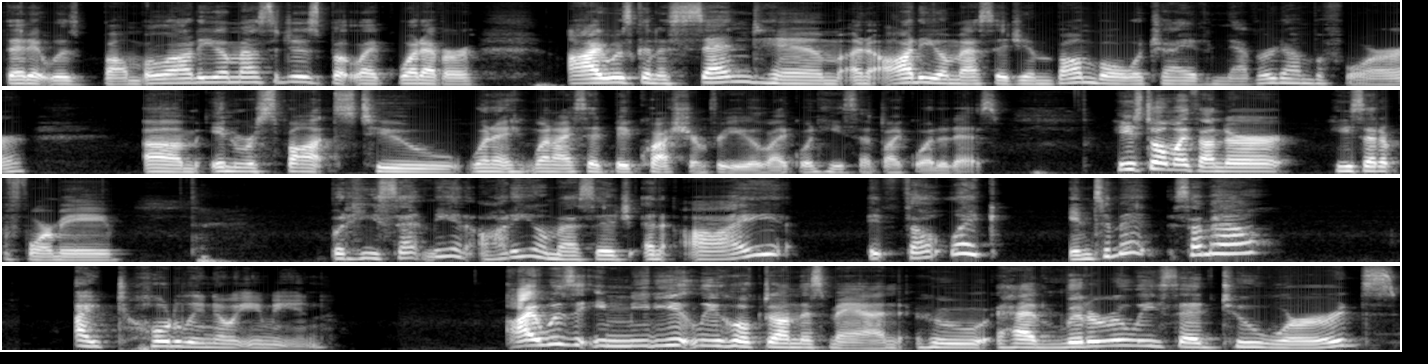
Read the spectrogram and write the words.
that it was Bumble audio messages but like whatever. I was going to send him an audio message in Bumble, which I have never done before, um, in response to when I when I said big question for you, like when he said like what it is. He stole my thunder. He said it before me, but he sent me an audio message, and I it felt like intimate somehow. I totally know what you mean. I was immediately hooked on this man who had literally said two words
